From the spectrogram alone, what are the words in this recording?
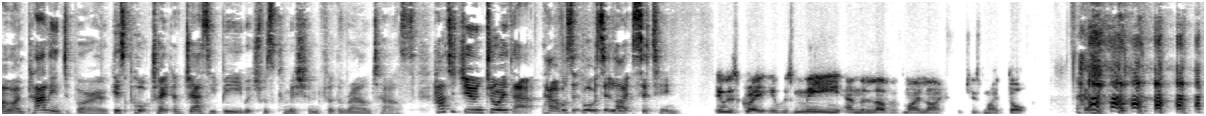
Oh, I'm planning to borrow his portrait of Jazzy B, which was commissioned for the Roundhouse. How did you enjoy that? How was it? What was it like sitting? It was great. It was me and the love of my life, which is my dog.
